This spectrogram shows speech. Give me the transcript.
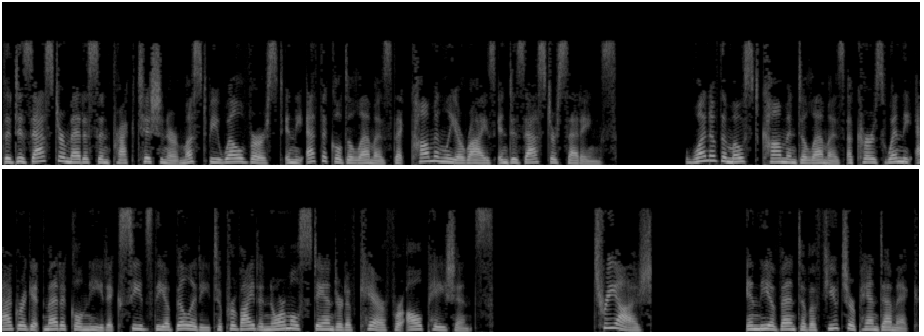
The disaster medicine practitioner must be well versed in the ethical dilemmas that commonly arise in disaster settings. One of the most common dilemmas occurs when the aggregate medical need exceeds the ability to provide a normal standard of care for all patients. Triage in the event of a future pandemic,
